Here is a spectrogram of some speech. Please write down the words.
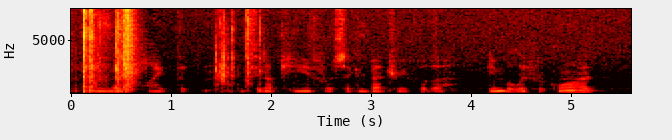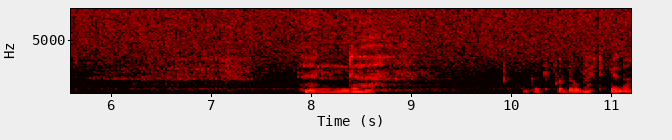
Got one more plate that I can sit up here for a second battery for the gimbal if required. And uh, good to put it all back together.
